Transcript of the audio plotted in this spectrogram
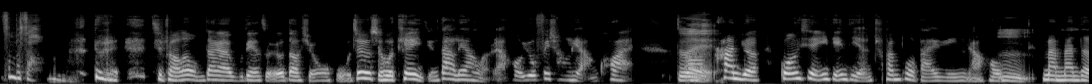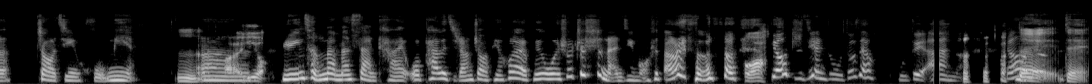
这么早？对，起床了，我们大概五点左右到玄武湖，这个时候天已经大亮了，然后又非常凉快。对，看着光线一点点穿破白云，然后嗯，慢慢的照进湖面。嗯，嗯、哎呦，云层慢慢散开。我拍了几张照片，后来有朋友问说：“这是南京吗？”我说：“当然了，标志建筑都在湖对岸呢。”然后对对，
